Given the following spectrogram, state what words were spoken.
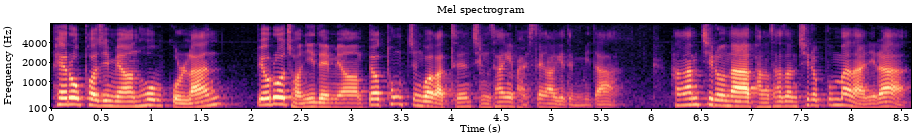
폐로 퍼지면 호흡곤란, 뼈로 전이되면 뼈 통증과 같은 증상이 발생하게 됩니다. 항암 치료나 방사선 치료뿐만 아니라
